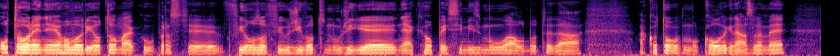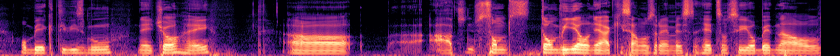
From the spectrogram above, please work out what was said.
otvorene hovorí o tom, akú proste filozofiu životnú žije, nejakého pesimizmu, alebo teda ako to koľvek nazveme, objektivizmu, niečo, hej. A, a som s tom videl nejaký, samozrejme, hneď som si objednal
